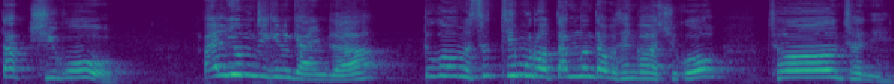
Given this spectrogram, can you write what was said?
딱 쥐고 빨리 움직이는 게 아닙니다. 뜨거우면 스팀으로 닦는다고 생각하시고 천천히.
